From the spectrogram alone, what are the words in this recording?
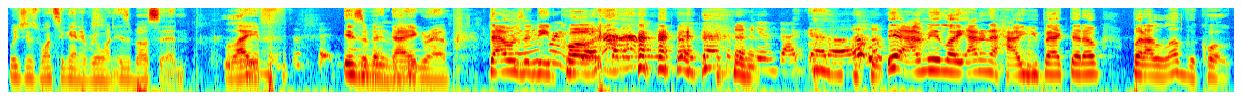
which is once again everyone Isabel said, "Life is a Venn mm. diagram." That was a Can we deep quote. I even said that 'cause I can't back that up. yeah, I mean, like I don't know how you hmm. back that up, but I love the quote.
